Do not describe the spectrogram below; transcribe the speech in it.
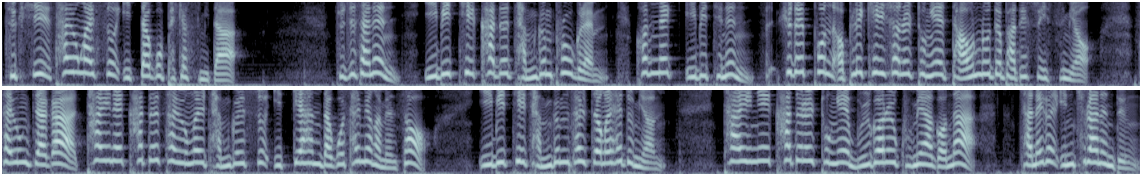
즉시 사용할 수 있다고 밝혔습니다. 주지사는 EBT 카드 잠금 프로그램 Connect EBT는 휴대폰 어플리케이션을 통해 다운로드 받을 수 있으며 사용자가 타인의 카드 사용을 잠글 수 있게 한다고 설명하면서 EBT 잠금 설정을 해두면 타인이 카드를 통해 물건을 구매하거나 잔액을 인출하는 등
